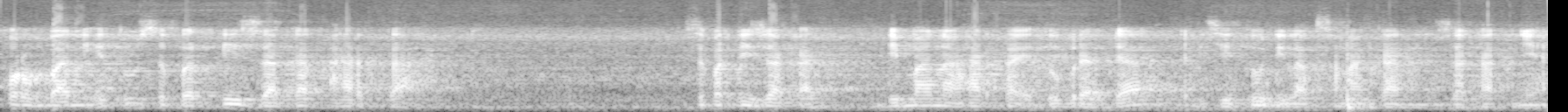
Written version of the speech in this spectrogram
kurban itu seperti zakat harta. Seperti zakat, di mana harta itu berada, di situ dilaksanakan zakatnya.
